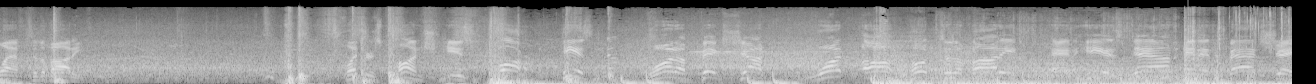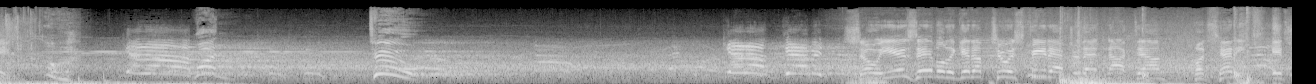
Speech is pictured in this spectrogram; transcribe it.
left to the body. Fletcher's punch is far. He is. What a big shot. What a hook to the body. And he is down and in bad shape. Get up! One, two. Get up, damn it! So he is able to get up to his feet after that knockdown. But Teddy, it's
